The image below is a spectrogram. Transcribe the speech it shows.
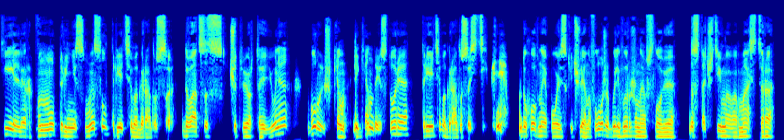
Келлер, внутренний смысл третьего градуса, 24 июня, Бурышкин, легенда, история третьего градуса степени. Духовные поиски членов ложи были выражены в слове досточтимого мастера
